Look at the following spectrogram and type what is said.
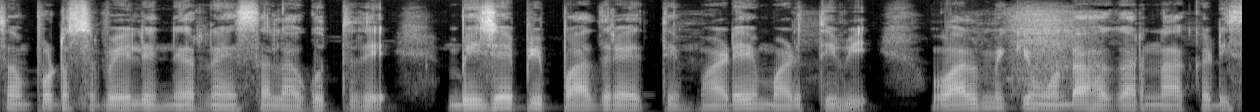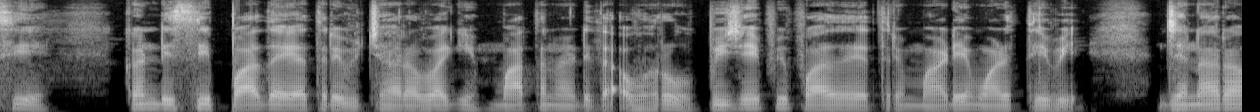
ಸಂಪುಟ ಸಭೆಯಲ್ಲಿ ನಿರ್ಣಯಿಸಲಾಗುತ್ತದೆ. ಬಿಜೆಪಿ ಪಾದಯಾತ್ರೆ ಮಾಡೇ ಮಾಡ್ತೀವಿ ವಾಲ್ಮೀಕಿ ಮುಂಡಾ ಹಗರಣ ಖಂಡಿಸಿ ಪಾದಯಾತ್ರೆ ವಿಚಾರವಾಗಿ ಮಾತನಾಡಿದ ಅವರು, ಬಿಜೆಪಿ ಪಾದಯಾತ್ರೆ ಮಾಡೇ ಮಾಡ್ತೀವಿ. ಜನರು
